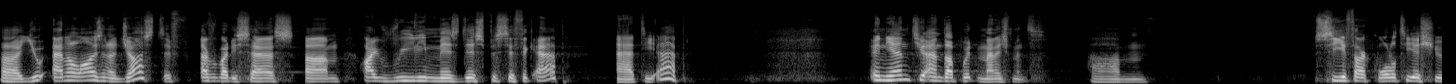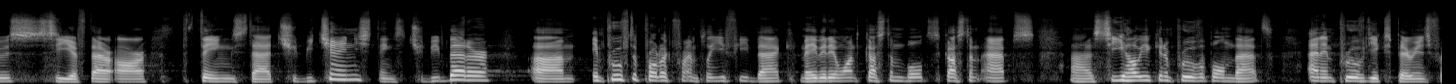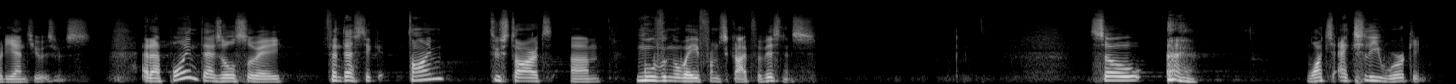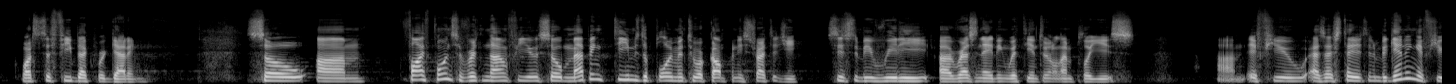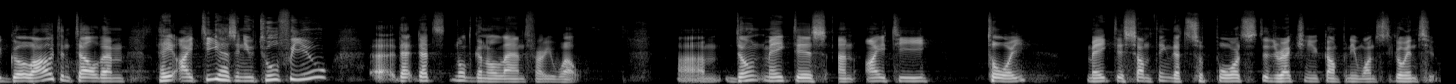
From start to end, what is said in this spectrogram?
Uh, you analyze and adjust. If everybody says, um, I really miss this specific app, add the app. In the end, you end up with management. Um, see if there are quality issues, see if there are things that should be changed, things that should be better, um, improve the product for employee feedback. Maybe they want custom bots, custom apps. Uh, see how you can improve upon that and improve the experience for the end users. At that point, there's also a fantastic time to start um, moving away from Skype for Business. So, what's actually working? What's the feedback we're getting? So, um, five points I've written down for you. So, mapping Teams deployment to a company strategy seems to be really uh, resonating with the internal employees. Um, if you, as I stated in the beginning, if you go out and tell them, hey, IT has a new tool for you, uh, that, that's not going to land very well. Um, don't make this an IT toy. Make this something that supports the direction your company wants to go into.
